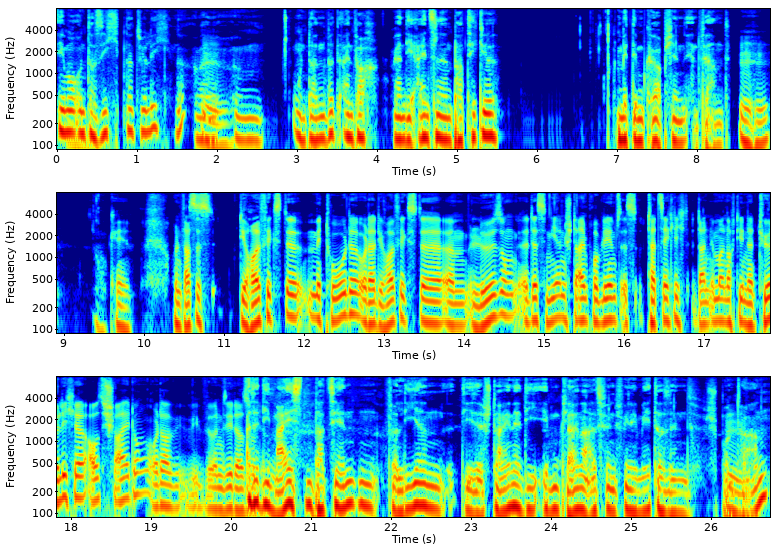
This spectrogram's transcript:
immer unter Sicht natürlich. Ne? Weil, Mhm. ähm, und dann wird einfach, werden die einzelnen Partikel mit dem Körbchen entfernt. Mhm. Okay. Und was ist die häufigste Methode oder die häufigste ähm, Lösung äh, des Nierensteinproblems ist tatsächlich dann immer noch die natürliche Ausscheidung oder wie, wie würden Sie das? Also die meisten Patienten verlieren diese Steine, die eben kleiner als fünf Millimeter sind, spontan. Mhm.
